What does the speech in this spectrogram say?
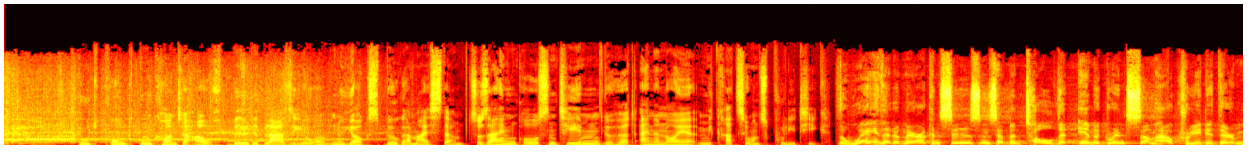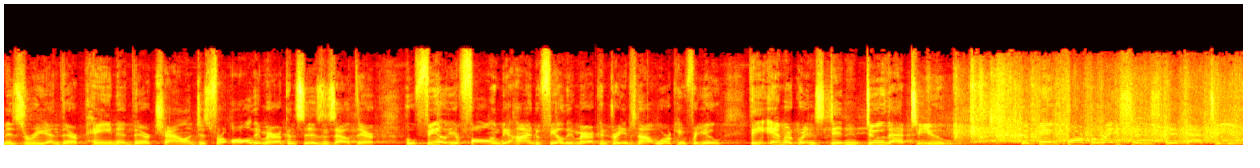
Gut punkten konnte auch Bill de Blasio, New Yorks Bürgermeister. Zu seinen großen Themen gehört eine neue Migrationspolitik. The way that American citizens have been told that immigrants somehow created their misery and their pain and their challenges for all the American citizens out there who feel you're falling behind, who feel the American dream's not working for you, the immigrants didn't do that to you. The big corporations did that to you.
